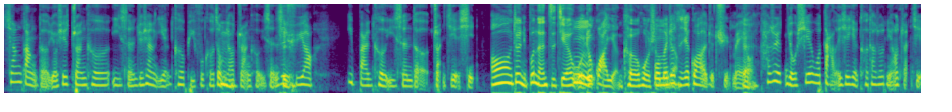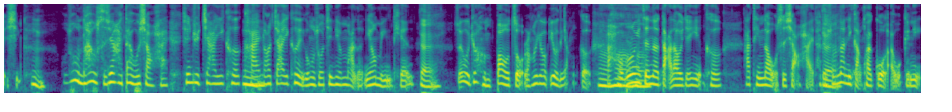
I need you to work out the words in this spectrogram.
香港的有些专科医生，就像眼科、皮肤科这种叫专科医生，是需要一般科医生的转介信。哦，就你不能直接我就挂眼科或什么，我们就直接挂了就去，没有。他说有些我打了一些眼科，他说你要转介信。嗯，我说我哪有时间还带我小孩先去加医科开，然后加医科也跟我说今天满了，你要明天。对，所以我就很暴走，然后又又两个，好不容易真的打到一间眼科，他听到我是小孩，他就说那你赶快过来，我给你。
